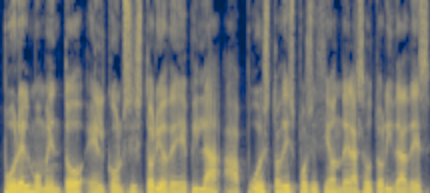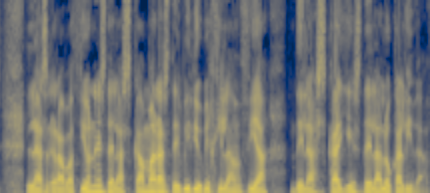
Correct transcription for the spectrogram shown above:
Por el momento, el consistorio de Épila ha puesto a disposición de las autoridades las grabaciones de las cámaras de videovigilancia de las calles de la localidad.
